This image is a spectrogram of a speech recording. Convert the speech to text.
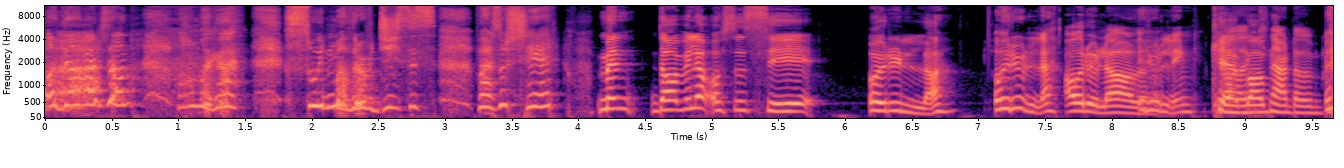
Og det hadde vært sånn Oh my god, sweet mother of Jesus. Hva er det som skjer? Men da vil jeg også si å rulle. Å rulle. Å rulle av. Rulling. Kebab. Ja, den.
